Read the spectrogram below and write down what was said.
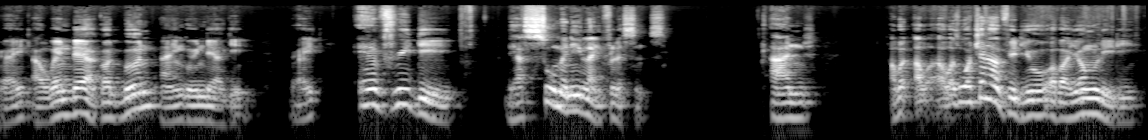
Right? I went there, I got burned, I ain't going there again. Right? Every day, there are so many life lessons. And I, was watching a video of a young lady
